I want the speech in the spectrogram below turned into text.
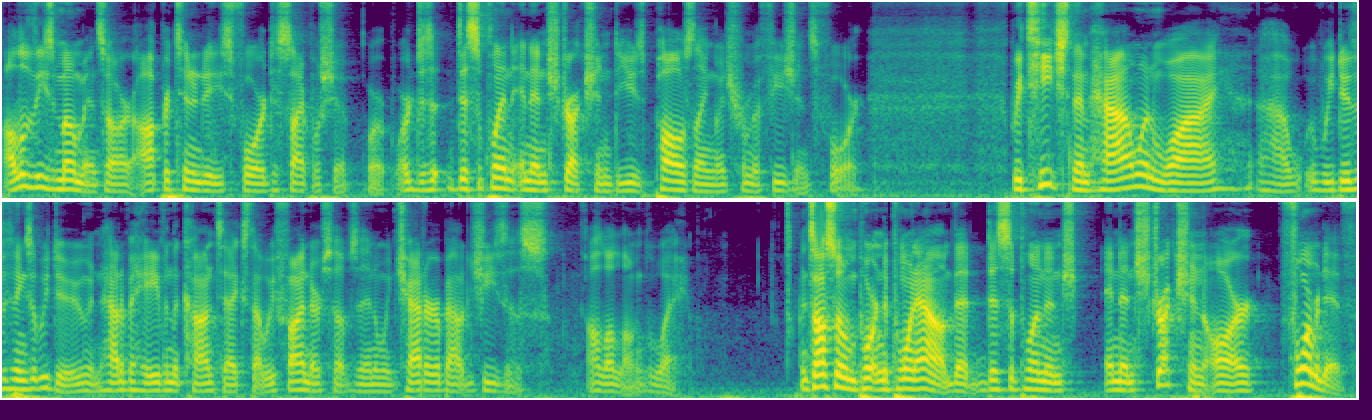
All of these moments are opportunities for discipleship or, or dis- discipline and instruction, to use Paul's language from Ephesians 4. We teach them how and why uh, we do the things that we do and how to behave in the context that we find ourselves in, and we chatter about Jesus all along the way. It's also important to point out that discipline and, and instruction are formative,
